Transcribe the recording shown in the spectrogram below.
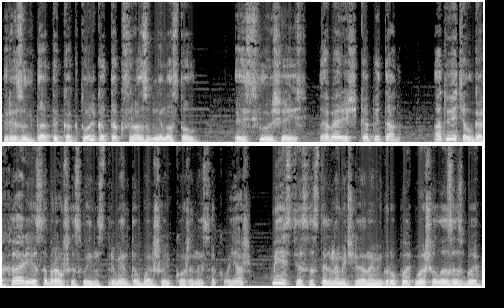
Результаты как только, так сразу мне на стол». «Слушаюсь, товарищ капитан!» ответил Гахари, собравший свои инструменты в большой кожаный саквояж, вместе с остальными членами группы вышел из избы.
